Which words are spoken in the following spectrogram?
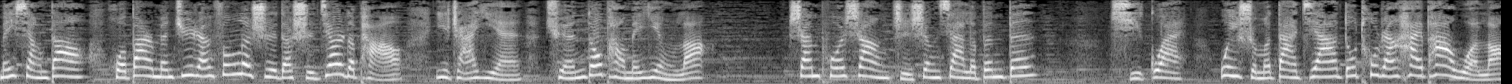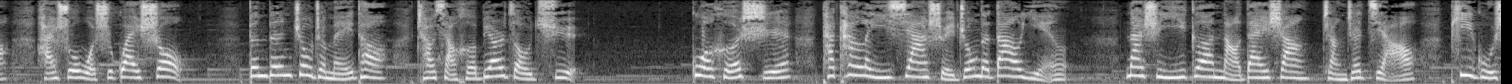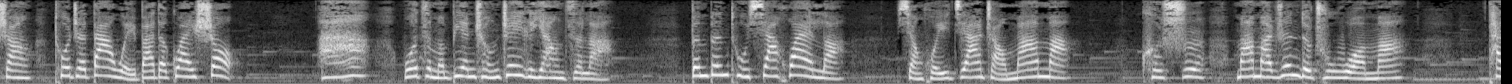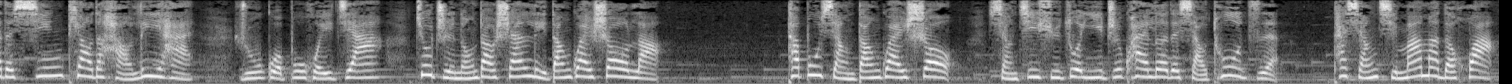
没想到伙伴们居然疯了似的使劲儿的跑，一眨眼全都跑没影了。山坡上只剩下了奔奔。奇怪，为什么大家都突然害怕我了？还说我是怪兽。奔奔皱着眉头朝小河边走去。过河时，他看了一下水中的倒影，那是一个脑袋上长着角、屁股上拖着大尾巴的怪兽。啊！我怎么变成这个样子了？奔奔兔吓坏了，想回家找妈妈。可是妈妈认得出我吗？他的心跳得好厉害。如果不回家，就只能到山里当怪兽了。他不想当怪兽，想继续做一只快乐的小兔子。他想起妈妈的话：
